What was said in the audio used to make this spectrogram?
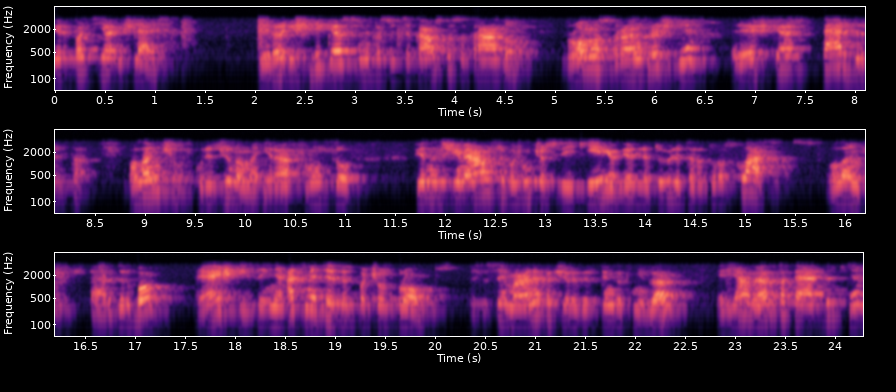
ir pats ją išleisti. Yra išlikęs, Mikas Vicikauskas atrado Bromos rankraštį, reiškia perdirbtą Valančiaus, kuris žinoma yra mūsų vienas žymiausių bažnyčios veikėjų ir lietuvių literatūros klasikas. Valančius perdirbo, reiškia, jisai neatmetė vis pačios Bromos, bet jisai mane, kad čia yra vertinga knyga ir ją verta perdirbti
